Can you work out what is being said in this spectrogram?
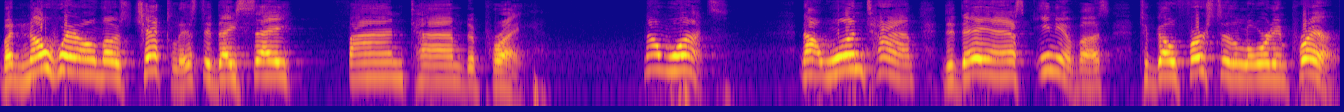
But nowhere on those checklists did they say, find time to pray. Not once. Not one time did they ask any of us to go first to the Lord in prayer.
